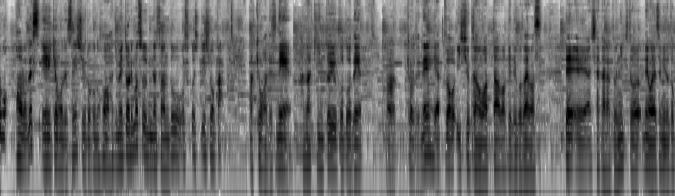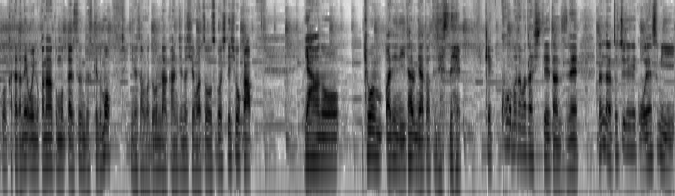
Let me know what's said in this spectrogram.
うも、パウロです。えー、今日もですね、収録の方を始めております。皆さんどうお過ごしでしょうかまあ、今日はですね、花金ということで、まあ、今日でね、やっと1週間終わったわけでございます。で、えー、明日から土日とね、お休みのところ方がね、多いのかなと思ったりするんですけども、皆さんはどんな感じの週末をお過ごしでしょうかいや、あの、今日までに至るにあたってですね、結構バタバタしてたんですね。なんなら途中でね、こうお休み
